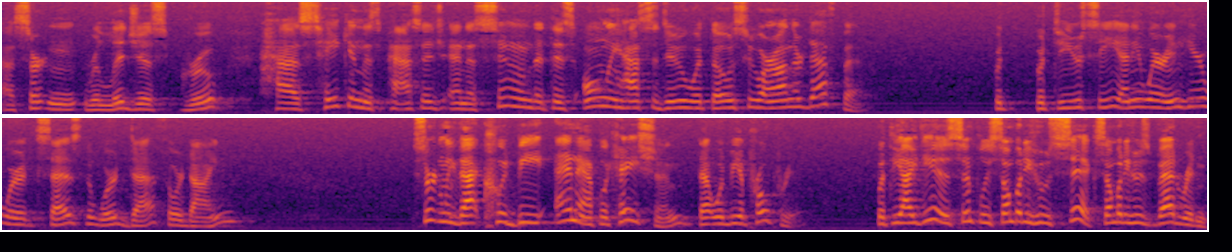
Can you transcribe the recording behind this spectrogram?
a certain religious group has taken this passage and assumed that this only has to do with those who are on their deathbed. But But do you see anywhere in here where it says the word death or dying? Certainly, that could be an application that would be appropriate. But the idea is simply somebody who's sick, somebody who's bedridden.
